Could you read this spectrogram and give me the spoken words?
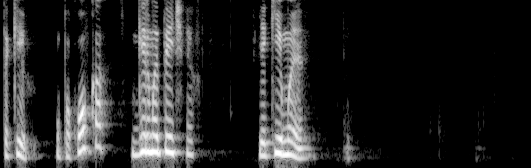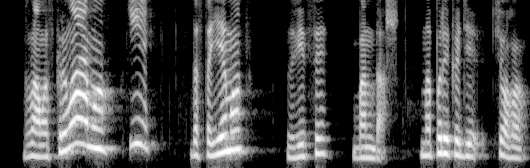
в таких упаковках герметичних, які ми з вами скриваємо і достаємо звідси бандаж. На прикладі цього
